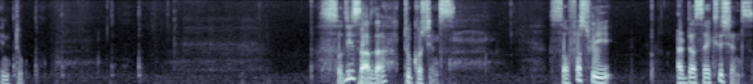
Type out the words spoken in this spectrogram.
into. So, these are the two questions. So, first we address the existence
